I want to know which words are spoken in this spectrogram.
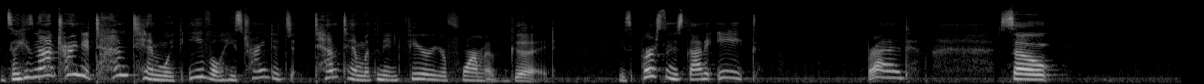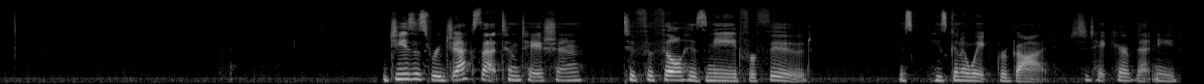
And so he's not trying to tempt him with evil, he's trying to tempt him with an inferior form of good. He's a person who's got to eat bread. So, Jesus rejects that temptation to fulfill his need for food. He's, he's going to wait for God to take care of that need.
